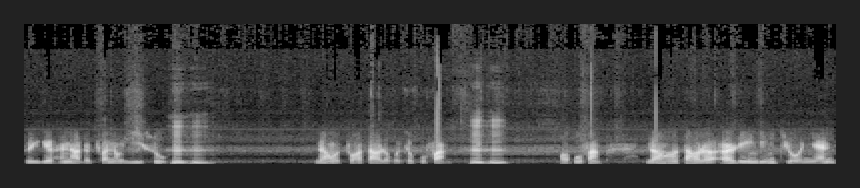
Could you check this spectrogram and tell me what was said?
是一个很好的传统艺术，嗯哼，然后我抓到了我就不放，嗯哼，我不放，然后到了二零零九年，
